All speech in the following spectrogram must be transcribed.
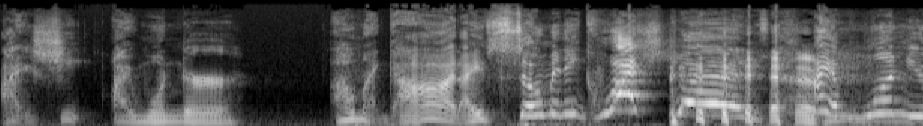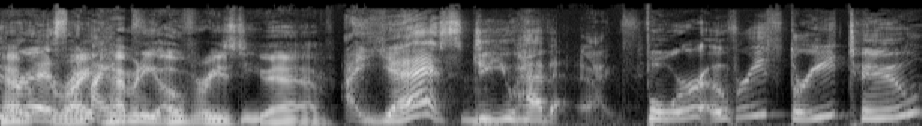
I she I wonder. Oh my god, I have so many questions. I have one How, uterus. right? Am I- How many ovaries do you have? Uh, yes. Do you have uh, four ovaries? Three? Two?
